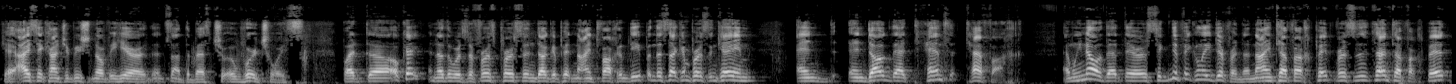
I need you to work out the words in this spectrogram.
Okay, I say contribution over here. That's not the best cho- word choice, but okay. In other words, the first person dug a pit nine tefachim deep, and the second person came and and dug that tenth tefach. And we know that they're significantly different. A nine tefach pit versus a ten tefach pit.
